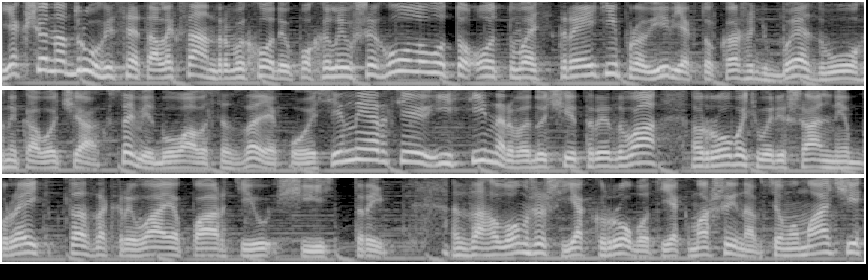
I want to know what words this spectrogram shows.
Якщо на другий сет Олександр виходив, похиливши голову, то от весь третій провів, як то кажуть, без вогника в очах. Все відбувалося за якоюсь інерцією, і Сінер, ведучи 3-2, робить вирішальний брейк та закриває партію 6-3. Загалом же ж, як робот, як машина в цьому матчі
